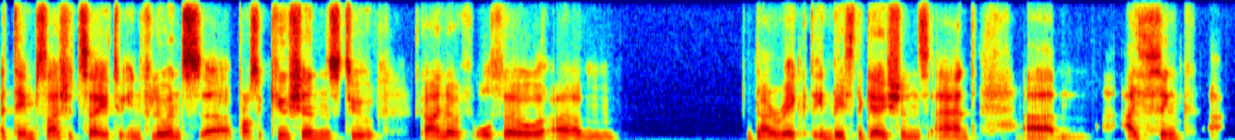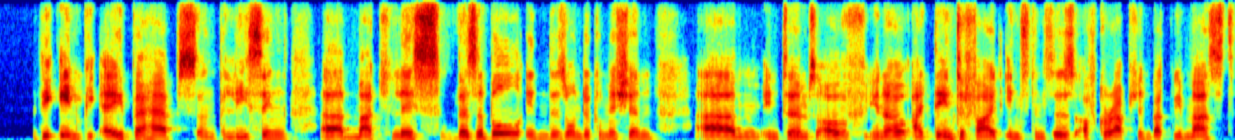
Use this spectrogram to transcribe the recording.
attempts, I should say, to influence uh, prosecutions, to kind of also um, direct investigations. And um, I think uh, the NPA perhaps and policing uh, much less visible in the Zondo Commission um, in terms of you know identified instances of corruption, but we must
